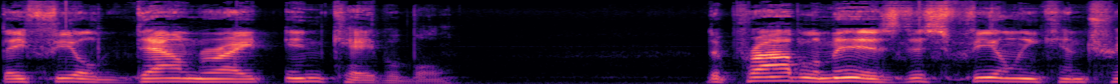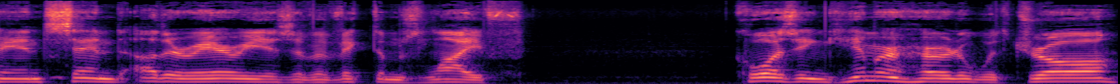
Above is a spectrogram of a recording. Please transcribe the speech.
They feel downright incapable. The problem is, this feeling can transcend other areas of a victim's life, causing him or her to withdraw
